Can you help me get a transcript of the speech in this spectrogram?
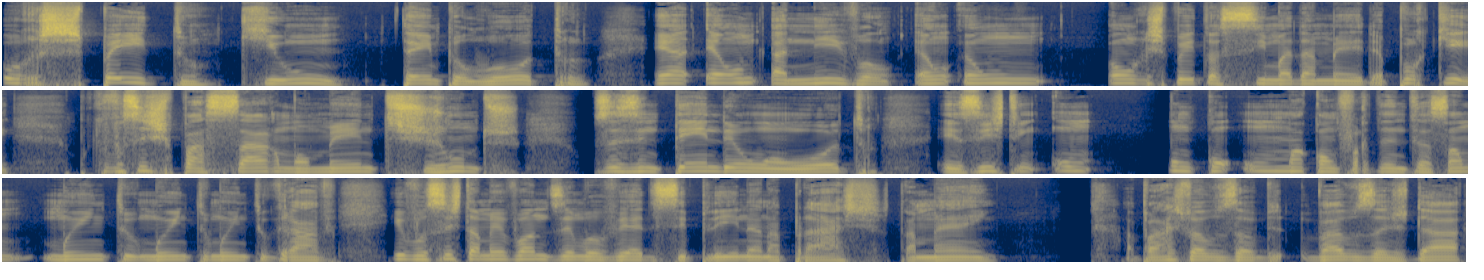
o respeito que um tem pelo outro é, é um a nível, é um, é um, é um respeito acima da média. Por quê? Porque vocês passaram momentos juntos, vocês entendem um ao outro, existem um, um, uma confraternização muito, muito, muito grave. E vocês também vão desenvolver a disciplina na praxe também. A praxe vai vos, vai vos ajudar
